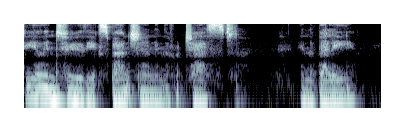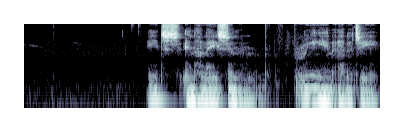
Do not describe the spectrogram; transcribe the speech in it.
Feel into the expansion in the chest, in the belly. Each inhalation bringing in energy,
